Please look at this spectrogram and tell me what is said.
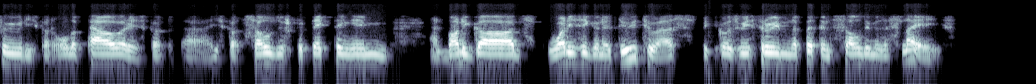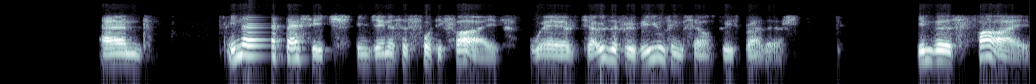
food. He's got all the power. He's got uh, he's got soldiers protecting him and bodyguards. What is he going to do to us because we threw him in the pit and sold him as a slave? And in that passage in Genesis 45, where Joseph reveals himself to his brothers, in verse 5,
